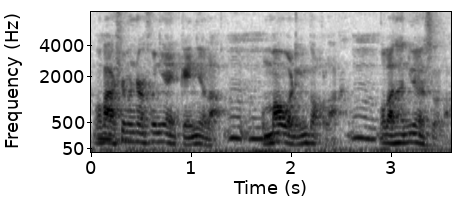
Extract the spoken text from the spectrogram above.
我把身份证复印件给你了，嗯嗯我猫我领走了，嗯，我把它虐死了，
